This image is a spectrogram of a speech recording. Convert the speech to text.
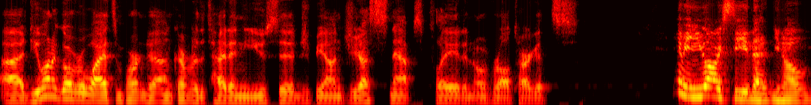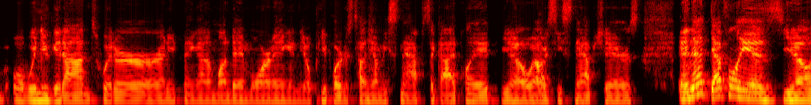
Uh, do you want to go over why it's important to uncover the tight end usage beyond just snaps played and overall targets? I mean, you always see that, you know, when you get on Twitter or anything on a Monday morning and, you know, people are just telling you how many snaps a guy played, you know, we always see snap shares. And that definitely is, you know,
